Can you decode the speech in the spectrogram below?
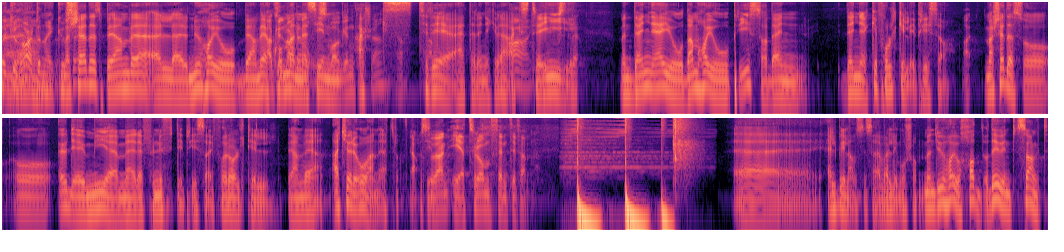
det kunne vært en EQC. Mercedes, BMW eller Nå har jo BMW Ja, kommet med sin X3, heter den ikke det? Ja, X3i. Men den er jo, de har jo priser, den Den er ikke folkelig priser. Nei. Mercedes og, og Audi er jo mye mer fornuftige priser i forhold til BMW. Jeg kjører òg en E-tron. Ja, så det er en E-tron 55. eh, elbilene syns jeg er veldig morsomt. Men du har jo hatt, og det er jo interessant,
